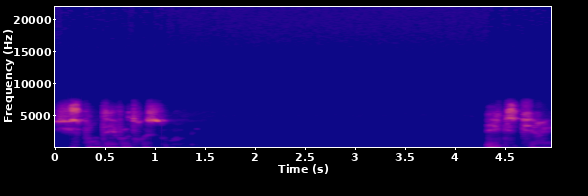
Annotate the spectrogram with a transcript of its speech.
Suspendez votre souffle. Et expirez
